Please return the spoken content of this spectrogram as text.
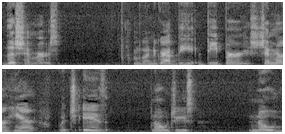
the shimmers. I'm going to grab the deeper shimmer here, which is, no, oh geez, no,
